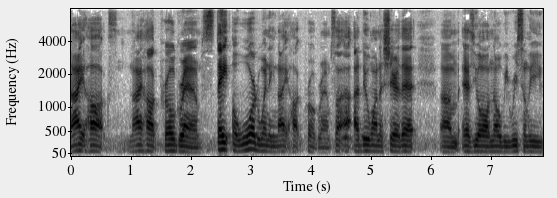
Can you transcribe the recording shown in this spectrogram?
Nighthawks, Nighthawk program, state award winning Nighthawk program. So I, I do want to share that. Um, as you all know, we recently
